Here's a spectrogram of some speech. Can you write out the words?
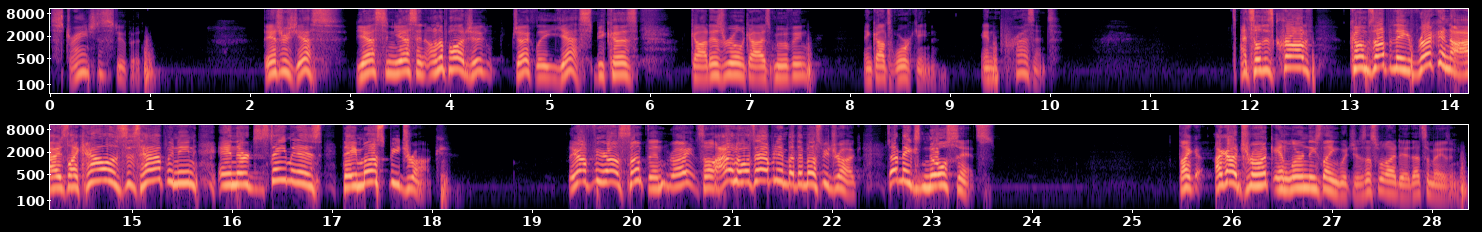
Strange and stupid. The answer is yes. Yes and yes, and unapologetically yes, because God is real, God's moving, and God's working and present. And so this crowd comes up and they recognize, like, how is this happening? And their statement is, they must be drunk. They got to figure out something, right? So I don't know what's happening, but they must be drunk. That makes no sense. Like, I got drunk and learned these languages. That's what I did. That's amazing.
